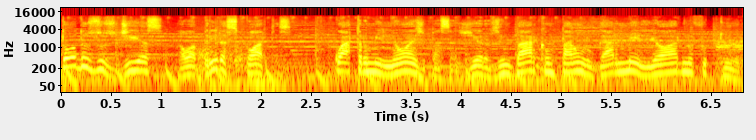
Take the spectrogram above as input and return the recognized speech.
Todos os dias, ao abrir as portas, 4 milhões de passageiros embarcam para um lugar melhor no futuro.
